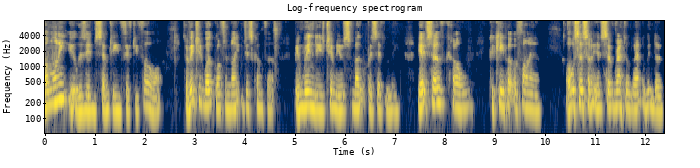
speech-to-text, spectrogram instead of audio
One morning, it was in 1754, Sir Richard woke after a night of discomfort. Being windy, his chimney was smoke persistently, yet so cold could keep up a fire. Also, something had so rattled about the window,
